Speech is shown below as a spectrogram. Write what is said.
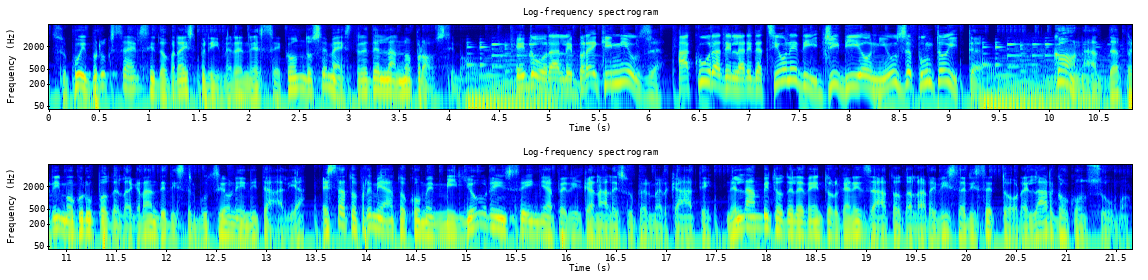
su cui Bruxelles si dovrà esprimere esprimere nel secondo semestre dell'anno prossimo. Ed ora le breaking news, a cura della redazione di gdonews.it. Conad, primo gruppo della grande distribuzione in Italia, è stato premiato come migliore insegna per il canale supermercati nell'ambito dell'evento organizzato dalla rivista di settore Largo Consumo.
